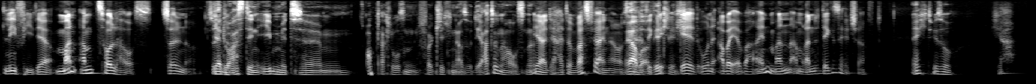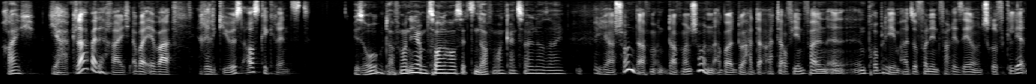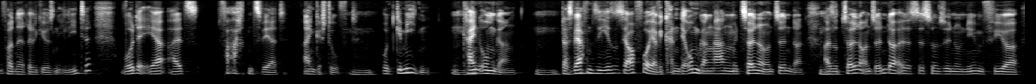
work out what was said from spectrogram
Lefi, der Mann am Zollhaus, Zöllner. Zöllner. Ja, du hast den eben mit ähm, Obdachlosen verglichen. Also der hatte ein Haus, ne? Ja, der hatte was für ein Haus. Ja, der aber wirklich. Geld ohne, aber er war ein Mann am Rande der Gesellschaft. Echt? Wieso? Ja. Reich? Ja, klar war der reich, aber er war religiös ausgegrenzt. Wieso? Darf man nicht am Zollhaus sitzen? Darf man kein Zöllner sein? Ja, schon, darf man, darf man schon. Aber du hatte, hatte auf jeden Fall ein, äh, ein Problem. Also von den Pharisäern und Schriftgelehrten, von der religiösen Elite, wurde er als verachtenswert eingestuft mhm. und gemieden. Mhm. Kein Umgang. Das werfen sie Jesus ja auch vor. Ja, wie kann der Umgang haben mit Zöllnern und Sündern? Also Zöllner und Sünder, das ist so ein Synonym für,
